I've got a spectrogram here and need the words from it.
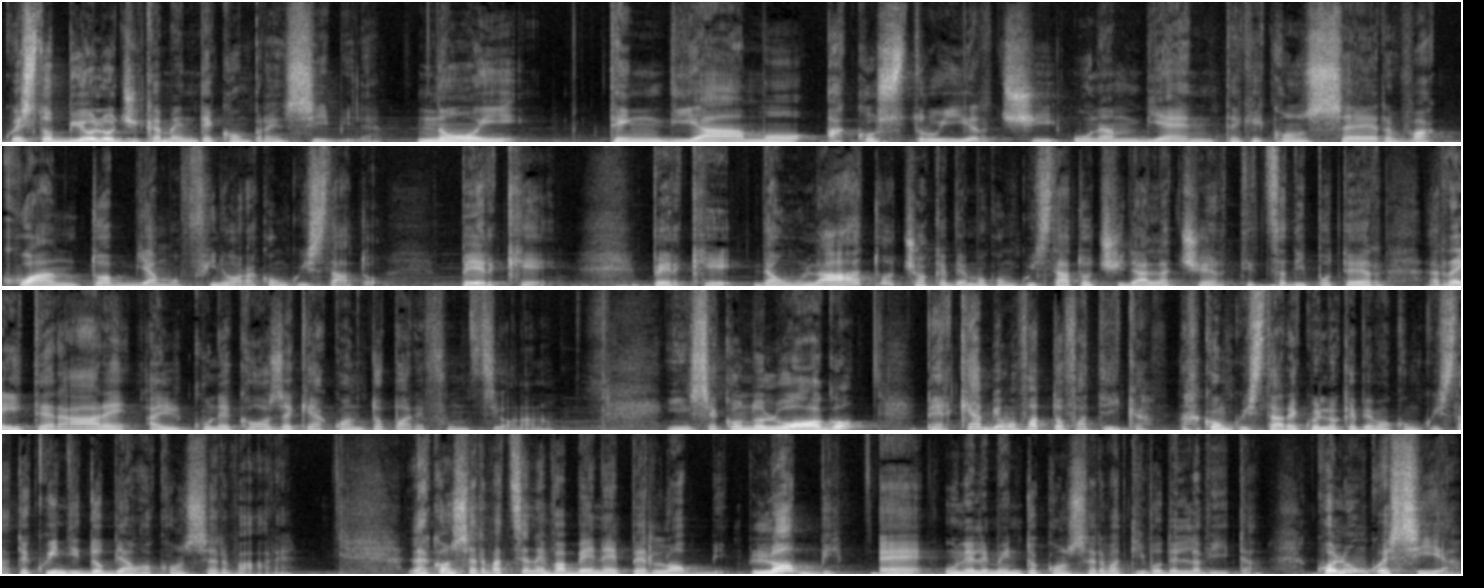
Questo biologicamente è comprensibile. Noi tendiamo a costruirci un ambiente che conserva quanto abbiamo finora conquistato perché? Perché da un lato ciò che abbiamo conquistato ci dà la certezza di poter reiterare alcune cose che a quanto pare funzionano. In secondo luogo, perché abbiamo fatto fatica a conquistare quello che abbiamo conquistato e quindi dobbiamo conservare. La conservazione va bene per l'hobby. L'hobby è un elemento conservativo della vita, qualunque sia,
